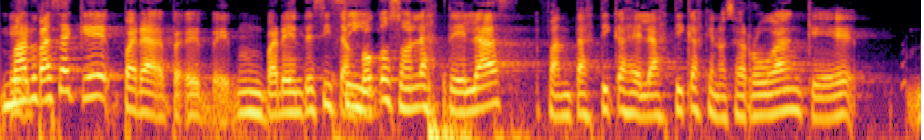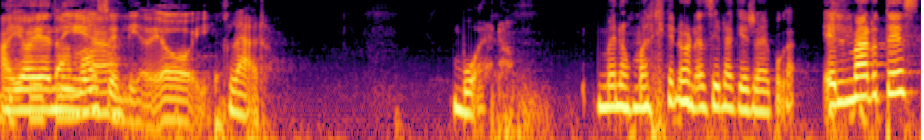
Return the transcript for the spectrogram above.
Eh, Mar- pasa que, para eh, eh, un paréntesis, Sí. tampoco son las telas fantásticas elásticas que no se arrugan que hoy en día. el día de hoy. Claro. Bueno. Menos mal que no nací en aquella época. El martes,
